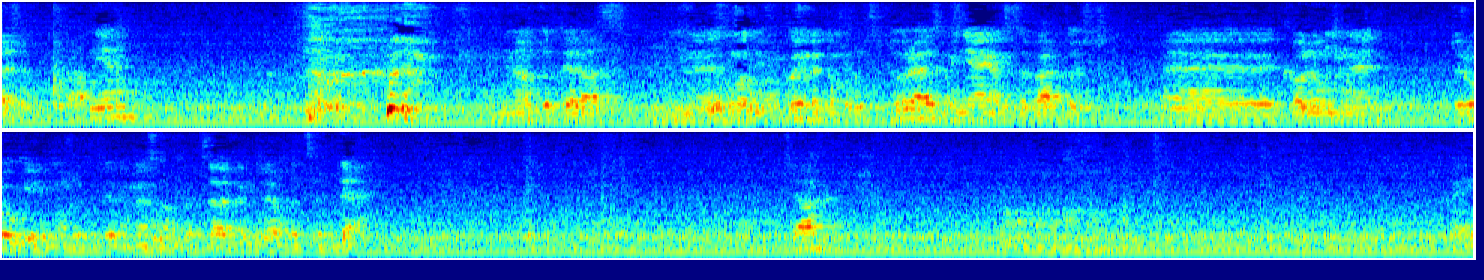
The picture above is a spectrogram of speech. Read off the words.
Przeszedł poprawnie. No to teraz mm, zmodyfikujmy tą procedurę, zmieniając zawartość e, kolumny drugiej. Może tutaj zamiast ABC będzie ABCD. Ciach. Okej.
